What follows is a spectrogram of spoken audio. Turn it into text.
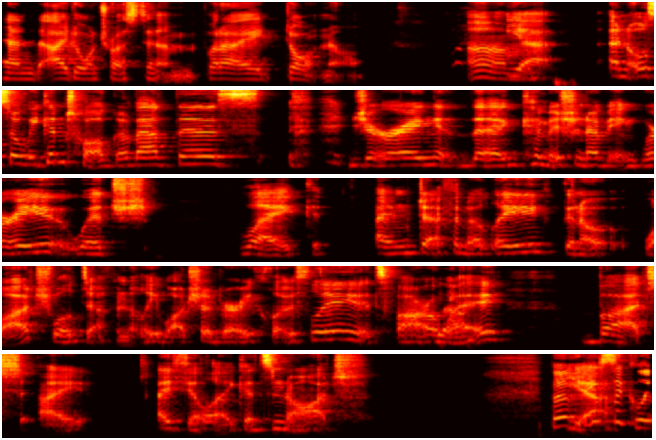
and I don't trust him, but I don't know. Um, yeah. And also, we can talk about this during the Commission of Inquiry, which, like, I'm definitely gonna watch. We'll definitely watch it very closely. It's far Yeah. away, but I, I feel like it's not. But Yeah. basically,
